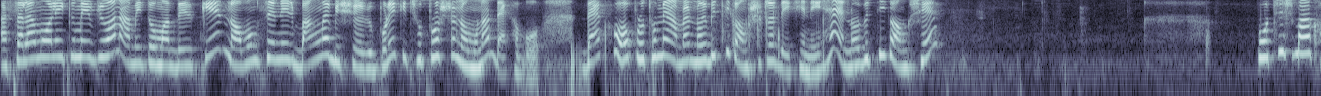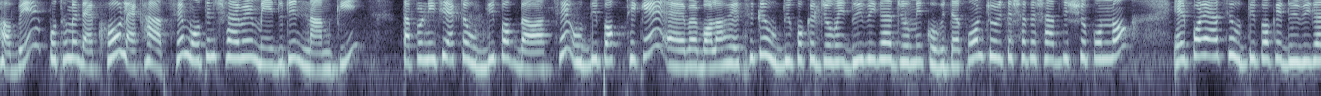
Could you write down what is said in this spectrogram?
আসসালামু আলাইকুম এভরিওয়ান, আমি তোমাদেরকে নবম শ্রেণির বাংলা বিষয়ের উপরে কিছু প্রশ্ন নমুনা দেখাবো। দেখো, প্রথমে আমরা নৈবিত্তিক অংশটা দেখে নিই হ্যাঁ? নৈবিত্তিক অংশে পঁচিশ মার্ক হবে। প্রথমে দেখো, লেখা আছে, মতিন সাহেবের মেয়ে দুটির নাম কি? তারপর নিচে একটা উদ্দীপক দেওয়া আছে। উদ্দীপক থেকে এবার বলা হয়েছে যে উদ্দীপকের জমি দুই বিঘা জমি কবিতার কোন চরিত্রের সাথে সাদৃশ্যপূর্ণ? এরপরে আছে উদ্দীপকে দুই বিঘা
